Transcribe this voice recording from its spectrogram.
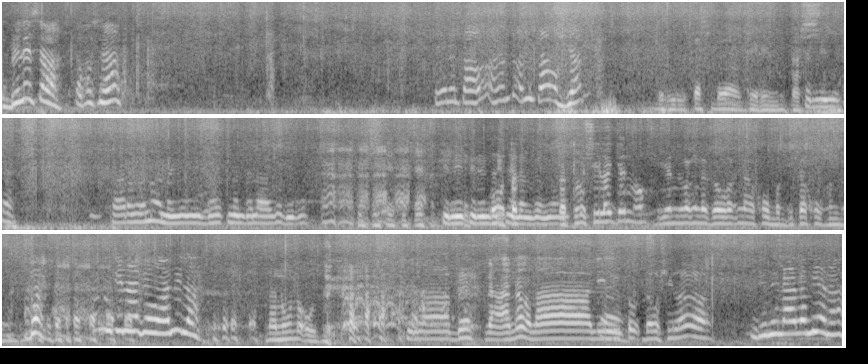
Ang Bilis ah, tapos na. Eh, anong tawag, anong, anong tawag dyan? Kirintas ba yan? Kirintas. Tirinta. Parang ano, ano, yung buhok ng dalaga, di ba? Tinitirinta Oh, silang ganyan. Tatlo sila dyan, oh. Yan lang nagawa na ako. Mag-isa ko hanggang Ba, anong ginagawa nila? nanonood. Grabe. na ano, nalilito daw sila. Hindi nila alam yan, ha?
